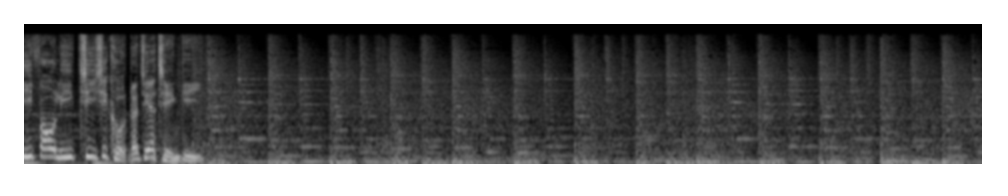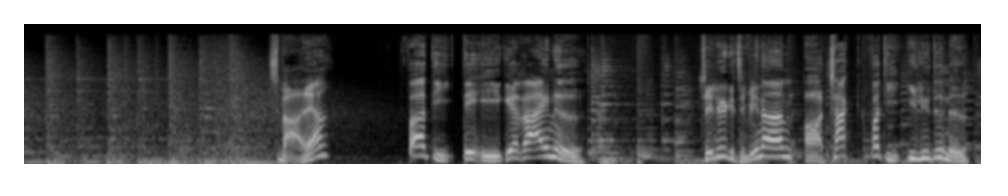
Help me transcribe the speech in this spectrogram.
I får lige 10 sekunder til at tænke i. Svaret er, fordi det ikke regnede. Tillykke til vinderen, og tak fordi I lyttede med.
